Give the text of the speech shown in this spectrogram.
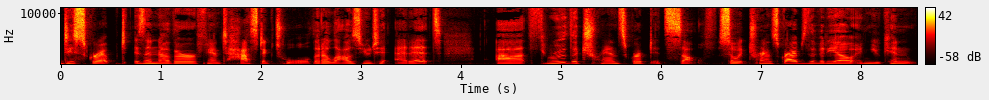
Descript is another fantastic tool that allows you to edit uh, through the transcript itself. So it transcribes the video, and you can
